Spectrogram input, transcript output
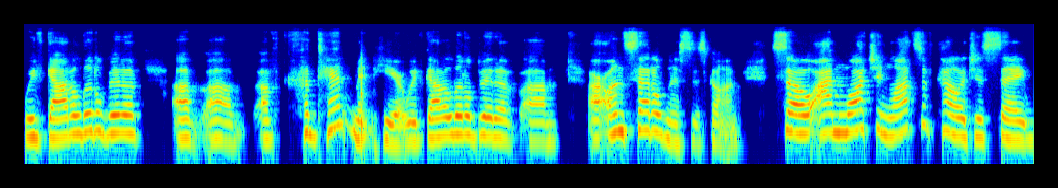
we've got a little bit of, of, of, of contentment here. We've got a little bit of um, our unsettledness is gone. So I'm watching lots of colleges say,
